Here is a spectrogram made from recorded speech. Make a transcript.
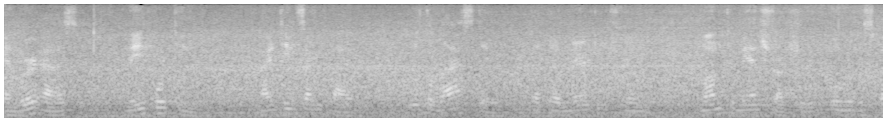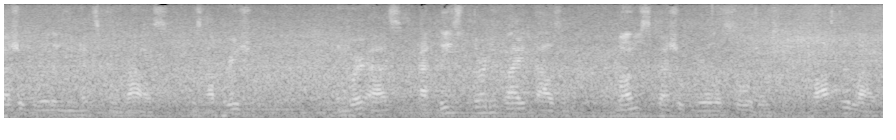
And whereas May 14, 1975 was the last day that the American trained Hmong command structure over the special guerrilla units from Laos was operational. And whereas at least 35,000 Hmong special guerrilla soldiers lost their lives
